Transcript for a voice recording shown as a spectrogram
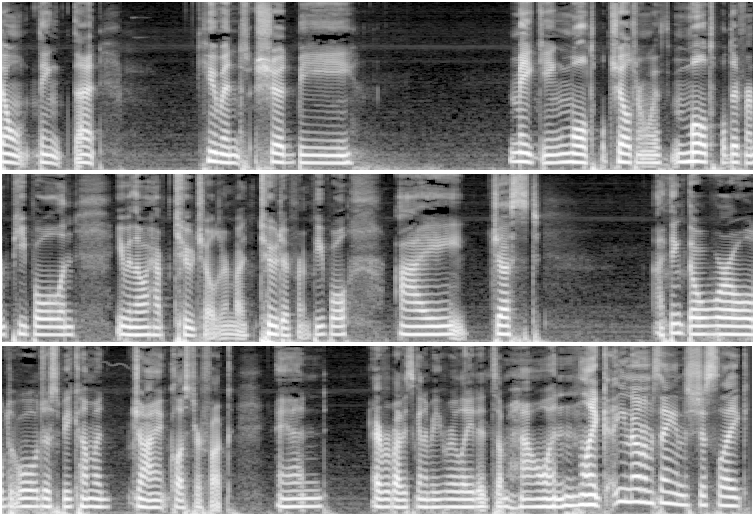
don't think that humans should be making multiple children with multiple different people, and even though I have two children by two different people, I just, I think the world will just become a giant clusterfuck, and everybody's going to be related somehow and like you know what i'm saying it's just like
